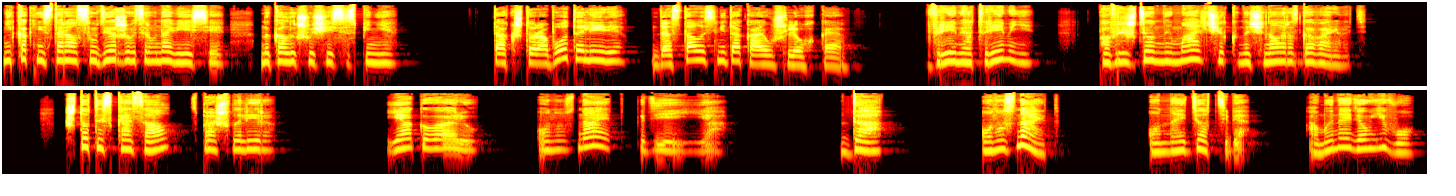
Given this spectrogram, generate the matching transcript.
никак не старался удерживать равновесие на колышущейся спине. Так что работа Лире досталась не такая уж легкая. Время от времени поврежденный мальчик начинал разговаривать. «Что ты сказал?» — спрашивала Лира. «Я говорю, он узнает, где я?» «Да, он узнает. Он найдет тебя, а мы найдем его.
